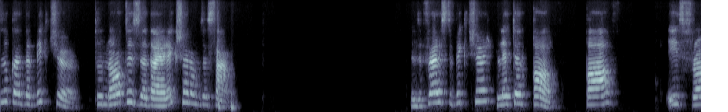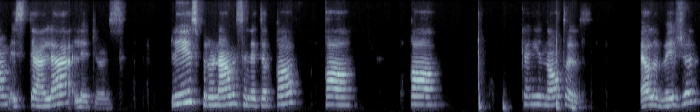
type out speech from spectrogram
look at the picture to notice the direction of the sound. In the first picture, letter qaf. Qaf is from istala letters. Please pronounce the letter qaf. Qa. Qa. Can you notice elevation?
